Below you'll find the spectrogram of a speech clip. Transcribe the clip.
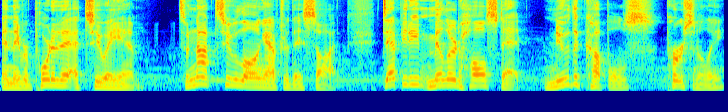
and they reported it at 2 a.m so not too long after they saw it. Deputy Millard Halstead knew the couples personally,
